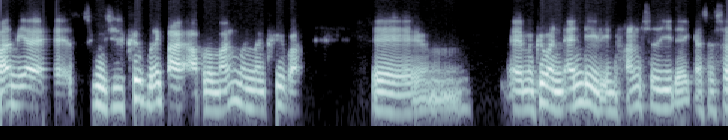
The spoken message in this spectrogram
meget mere, altså, så, kan man sige, så køber man ikke bare abonnement, men man køber Øh, øh, man køber en andel i en fremtid i det, ikke? Altså, så,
